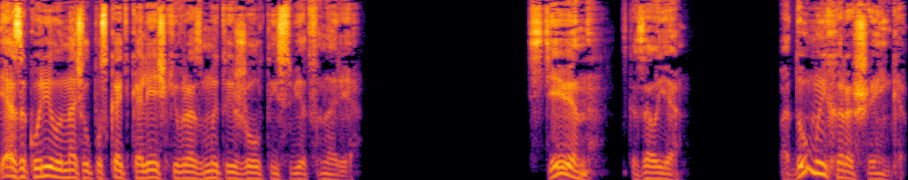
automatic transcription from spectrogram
Я закурил и начал пускать колечки в размытый желтый свет фонаря. «Стивен», — сказал я, — «подумай хорошенько.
